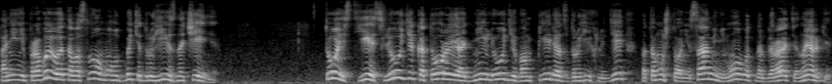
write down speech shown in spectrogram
они не правы, у этого слова могут быть и другие значения. То есть есть люди, которые одни люди вампирят с других людей, потому что они сами не могут набирать энергии.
